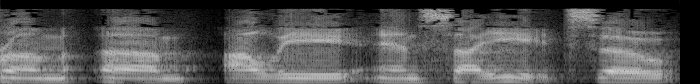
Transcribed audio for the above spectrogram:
Um, Ali and Said. So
